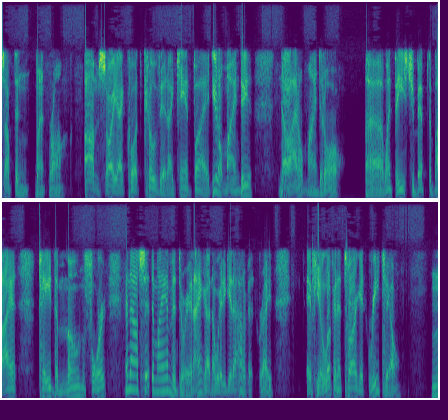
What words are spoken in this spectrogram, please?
something went wrong. I'm sorry, I caught COVID. I can't buy it. You don't mind, do you? No, I don't mind at all. Uh, went to East Chebip to buy it, paid the moon for it, and now it's sitting in my inventory, and I ain't got no way to get out of it, right? If you're looking at Target retail, hmm,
